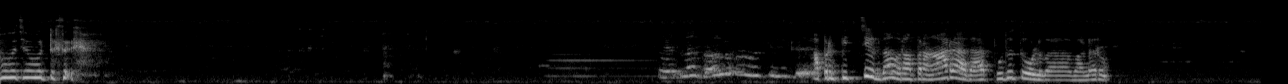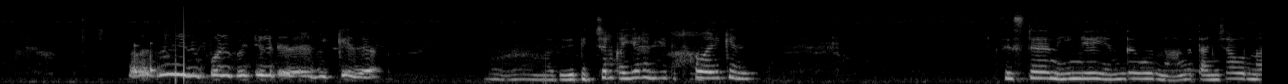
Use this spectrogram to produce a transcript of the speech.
மூச்சு விட்டுது அப்புறம் பிச்சு தான் வரும். அப்புறம் ஆறாதா? புது தோல் வ வளரும். அது பிச்சர் கையால் நீ பிச்சர் வலிக்குது. சிஸ்டர் நீங்கள் எந்த ஊர்? நாங்கள் தஞ்சாவூர்ண்ணா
